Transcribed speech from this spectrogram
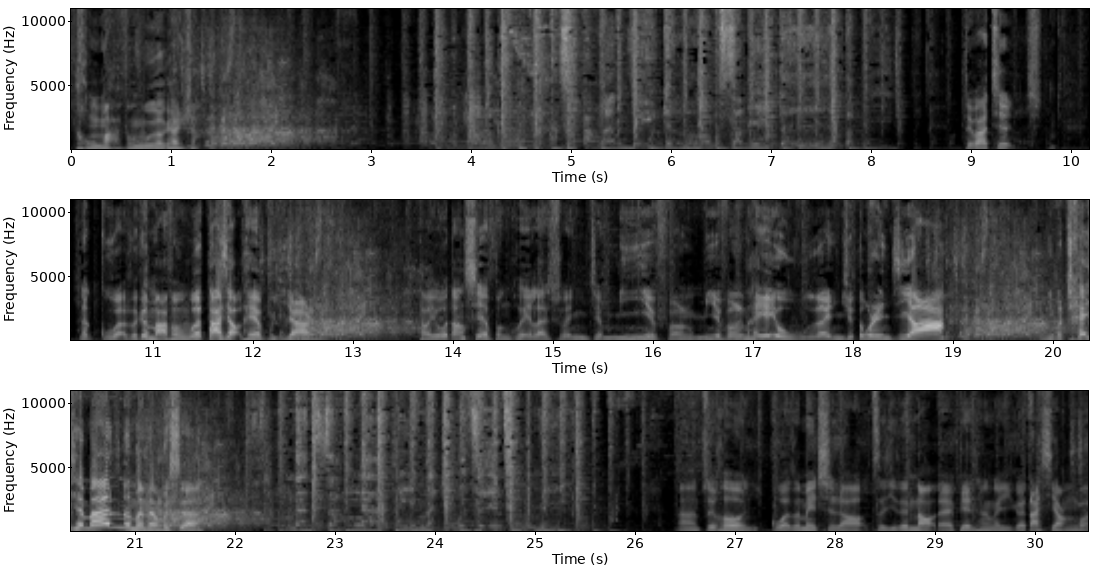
捅马蜂窝干啥？”对吧？这那果子跟马蜂窝大小它也不一样。导游当时也崩溃了，说：“你这蜜蜂，蜜蜂它也有窝，你去动人家，你不拆迁办的吗？那不是？”啊，最后果子没吃着，自己的脑袋变成了一个大香瓜。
